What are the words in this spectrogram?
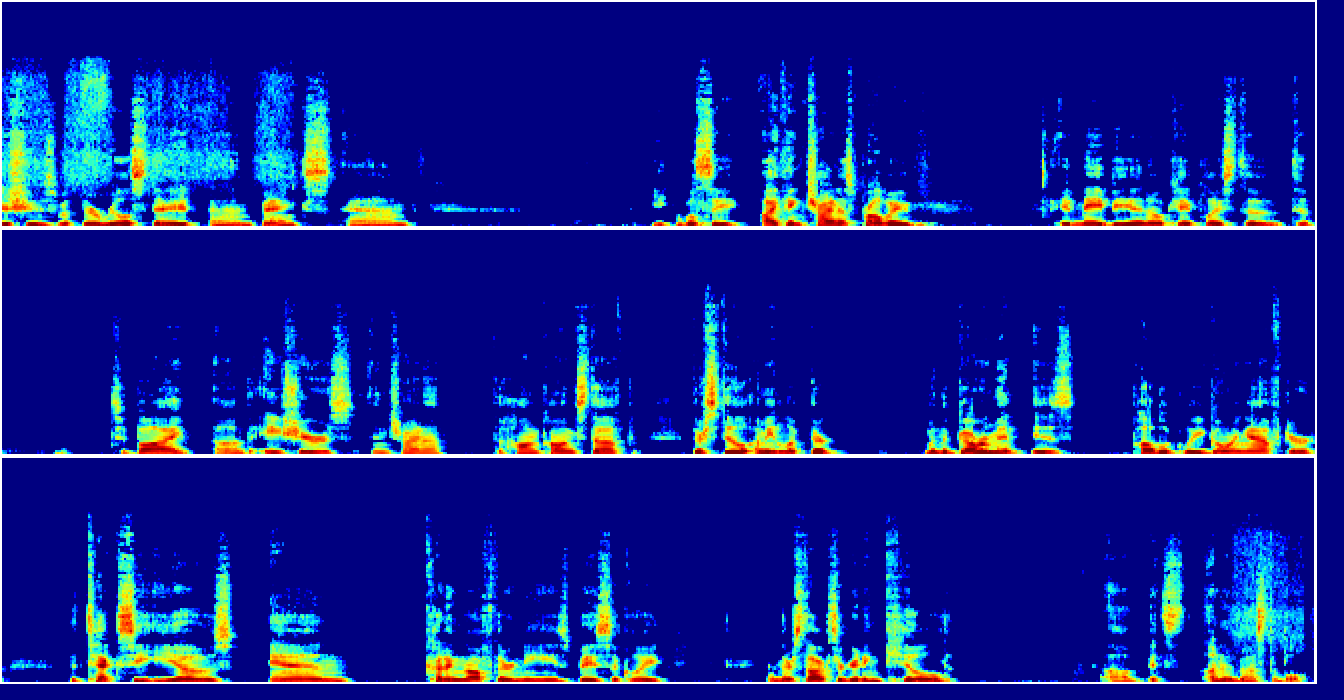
issues with their real estate and banks, and we'll see. I think China's probably it may be an okay place to to to buy uh, the A shares in China. The Hong Kong stuff, they're still. I mean, look, they're when the government is publicly going after the tech CEOs and cutting off their knees basically, and their stocks are getting killed, um, it's uninvestable.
